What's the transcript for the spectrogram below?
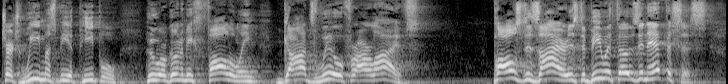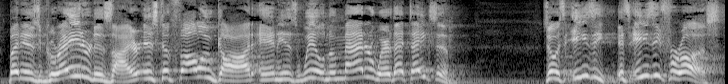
Church, we must be a people who are going to be following God's will for our lives. Paul's desire is to be with those in Ephesus, but his greater desire is to follow God and his will no matter where that takes him. So it's easy, it's easy for us,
